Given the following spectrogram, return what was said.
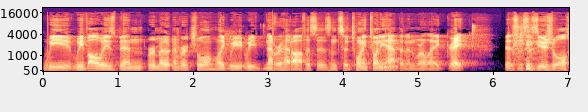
we we've always been remote and virtual. Like we we've never had offices, and so 2020 mm-hmm. happened, and we're like, great, business as usual.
